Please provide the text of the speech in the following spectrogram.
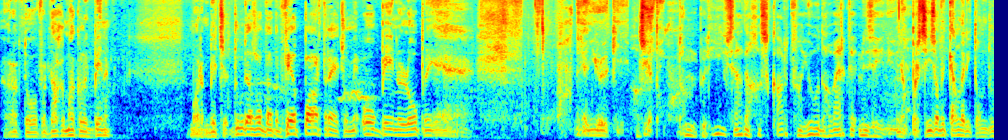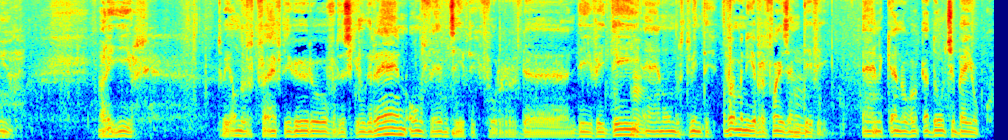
Hij raakt overdag gemakkelijk binnen. Maar een beetje doe alsof dat er veel paard rijdt, zo met oogbenen lopen. Ja. Die jeuk. Tje, toch. Dan blief, zei dat geskaard van, joh, dat werkt uit mijn zenuw. Ja, precies, of ik kan er iets aan doen. Allee, hier. 250 euro voor de schilderijen, 175 voor de dvd en 120 voor meneer Verfailles en tv. En ik heb nog een cadeautje bij ook.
